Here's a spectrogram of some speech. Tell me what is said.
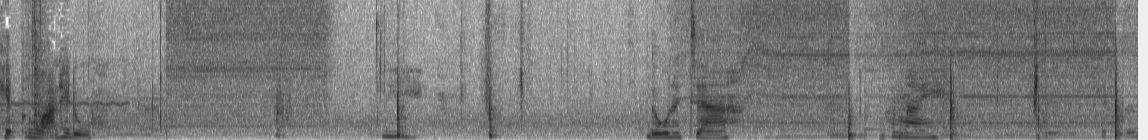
เห็ดพึ่งหวานให้ดู นี่ ดูนะจ๊ะ ข้างในเห็ดพึ่ง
